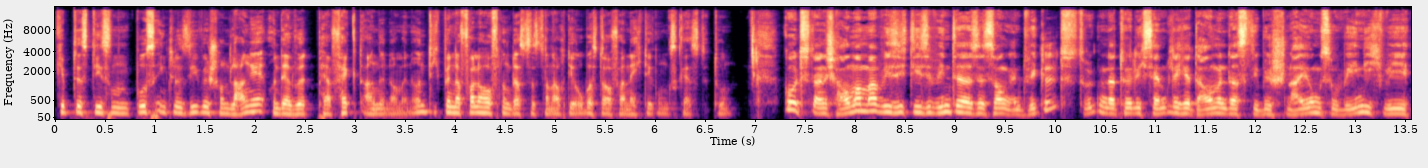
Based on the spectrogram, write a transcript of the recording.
gibt es diesen Bus inklusive schon lange und er wird perfekt angenommen. Und ich bin da voller Hoffnung, dass das dann auch die Oberstdorfer Nächtigungsgäste tun. Gut, dann schauen wir mal, wie sich diese Wintersaison entwickelt. Drücken natürlich sämtliche Daumen, dass die Beschneiung so wenig wie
